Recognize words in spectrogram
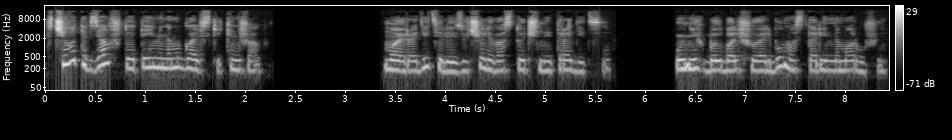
С чего ты взял, что это именно мугальский кинжал? Мои родители изучали восточные традиции. У них был большой альбом о старинном оружии.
